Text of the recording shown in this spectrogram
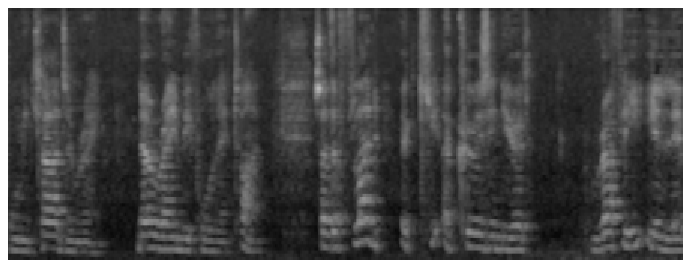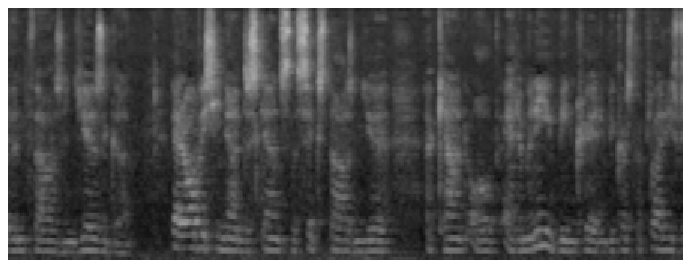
forming clouds and rain. No rain before that time. So the flood occurs in the Earth roughly 11,000 years ago. That obviously now discounts the 6,000 year account of Adam and Eve being created because the flood is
